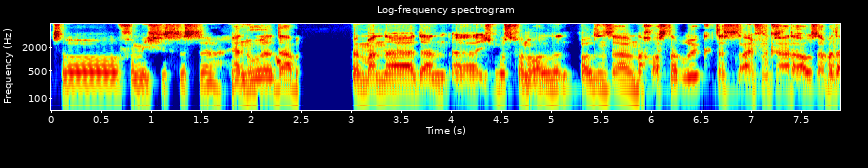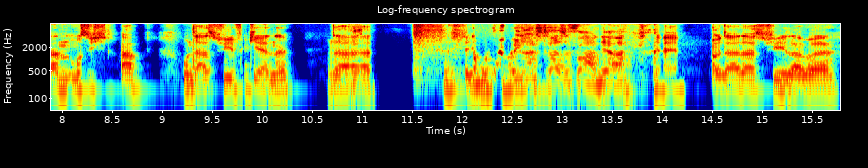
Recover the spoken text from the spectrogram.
So für mich ist das äh, ja nur da, wenn man äh, dann, äh, ich muss von Oldensaal nach Osnabrück, das ist einfach geradeaus, aber dann muss ich ab und da ist viel Verkehr, ne? Da, da muss über die Landstraße fahren, ja. ja, ja. Da, da ist viel, aber,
